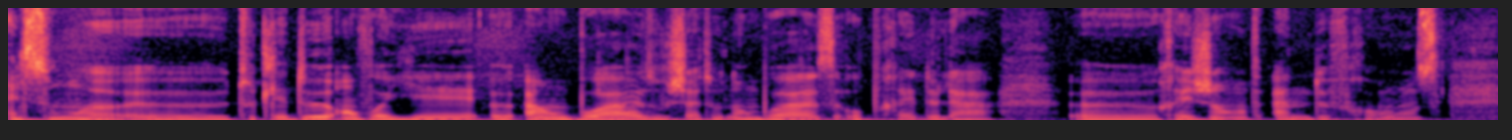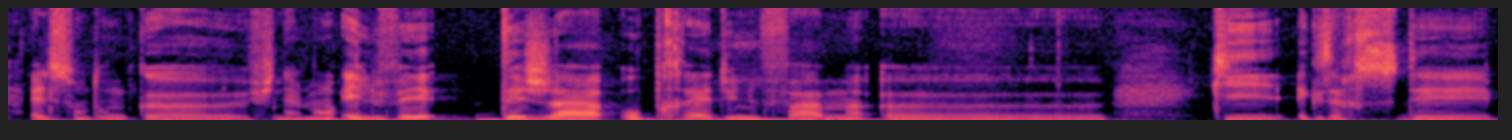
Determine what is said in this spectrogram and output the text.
Elles sont euh, toutes les deux envoyées euh, à Amboise, au château d'Amboise, auprès de la euh, régente Anne de France. Elles sont donc finalement élevées déjà auprès d'une femme qui exerce des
